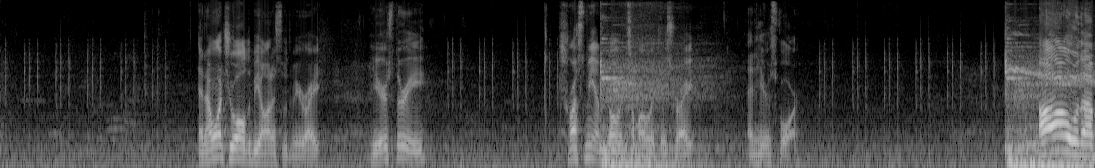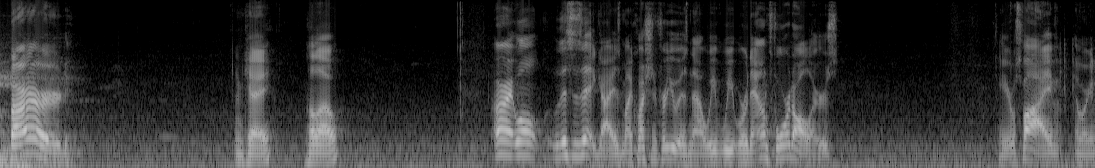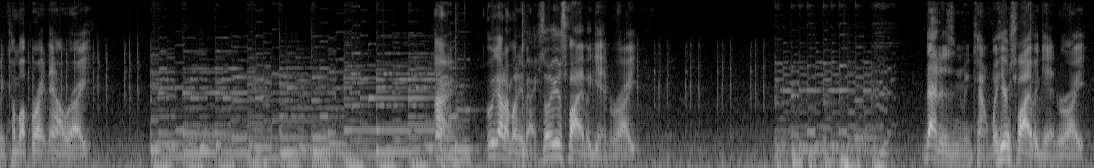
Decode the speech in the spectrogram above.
And I want you all to be honest with me, right? Here's three. Trust me, I'm going somewhere with this, right? And here's four. Oh, the bird. Okay. Hello? All right, well, this is it, guys. My question for you is now we, we, we're down $4. Here's five, and we're going to come up right now, right? All right, we got our money back. So here's five again, right? That doesn't even count, but here's five again, right?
